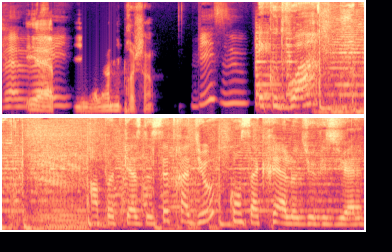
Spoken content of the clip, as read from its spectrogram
Bye Et à, à lundi prochain. Bisous. Écoute voir. Un podcast de cette radio consacré à l'audiovisuel.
